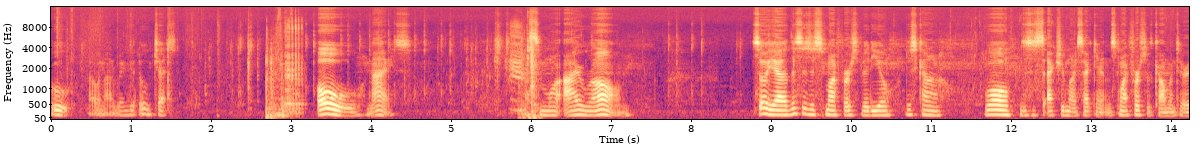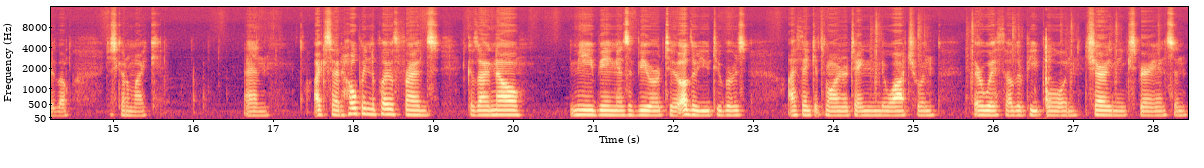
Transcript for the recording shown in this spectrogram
Ooh, that would not have been good. Ooh, chest. Oh, nice. Some more iron. So yeah, this is just my first video. Just kind of, well, this is actually my second. It's my first with commentary though. Just got a mic. And like I said, hoping to play with friends because I know me being as a viewer to other YouTubers, I think it's more entertaining to watch when they're with other people and sharing the experience and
